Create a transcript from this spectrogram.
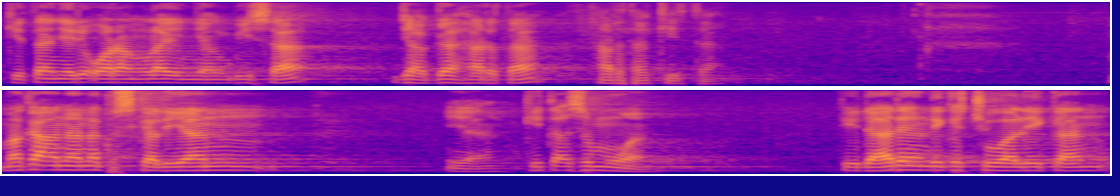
kita nyari orang lain yang bisa jaga harta harta kita maka anak-anakku sekalian ya kita semua tidak ada yang dikecualikan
